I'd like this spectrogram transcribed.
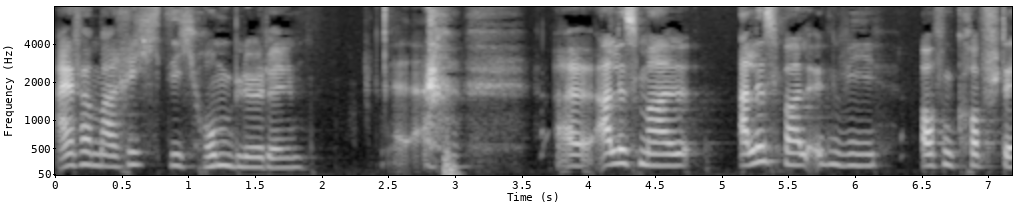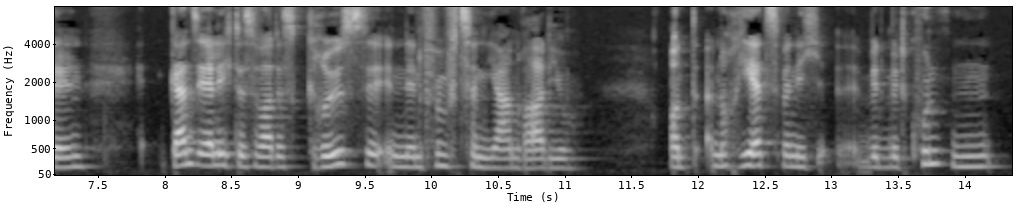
einfach mal richtig rumblödeln, äh, alles mal, alles mal irgendwie auf den Kopf stellen. Ganz ehrlich, das war das Größte in den 15 Jahren Radio. Und noch jetzt, wenn ich mit, mit Kunden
